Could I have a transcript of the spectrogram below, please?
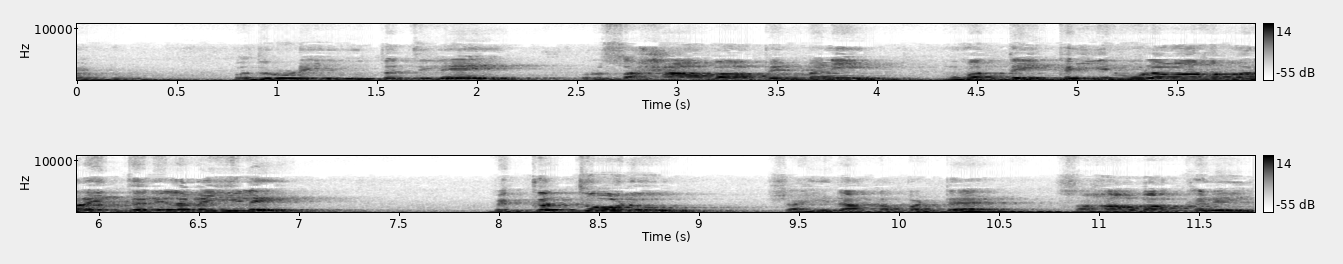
வேண்டும். பதுருடைய யுத்தத்திலே ஒரு சஹாபா பெண்மணி முகத்தை கையின் மூலமாக மறைத்த நிலைமையிலே வெக்கத்தோடு ஷஹீதாக்கப்பட்ட சஹாபாக்களில்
